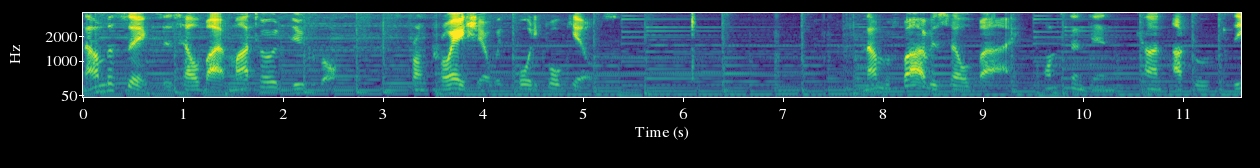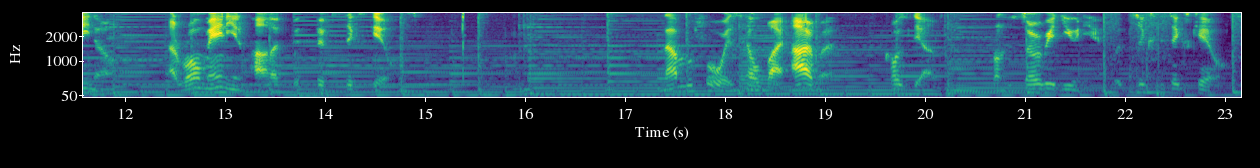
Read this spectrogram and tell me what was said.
Number 6 is held by Mato Dukovac from Croatia with 44 kills. Number 5 is held by Konstantin Kanaku Zino, a Romanian pilot with 56 kills. Number 4 is held by Ivan Kozhedub from the Soviet Union with 66 kills.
